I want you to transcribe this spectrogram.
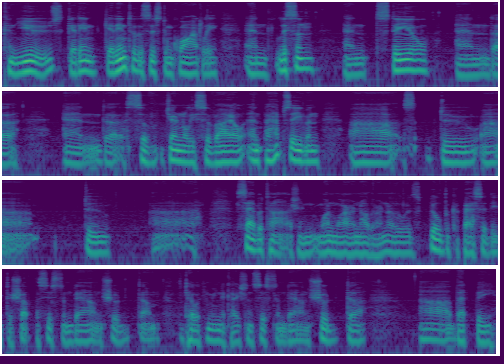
can use, get in, get into the system quietly and listen and steal and uh, and uh, generally surveil and perhaps even uh, do uh, do uh, sabotage in one way or another. In other words, build the capacity to shut the system down should um, the telecommunication system down should that be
